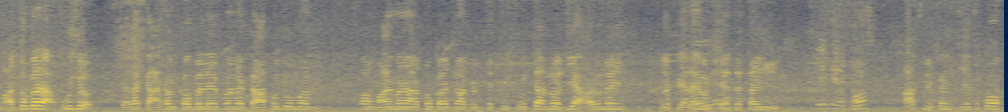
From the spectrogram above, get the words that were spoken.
મારું તો ઘર આવું છે. પેલા કાકાને ખબર લે પણ કાકો તો મારે મારે મને આટો કાઢ નાખ્યો કે તું જોતા નો જે આવ્યો નહીં. એટલે પેલા એવું જ્યાં જતા તે હા? આપી કઈ જે તો કોક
